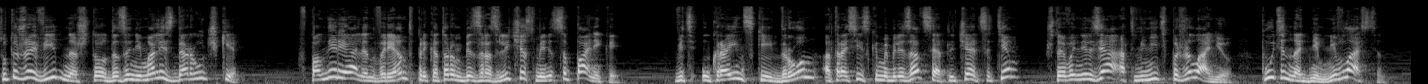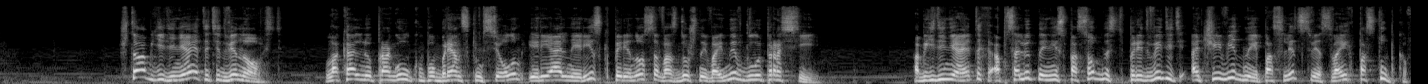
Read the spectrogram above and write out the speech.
Тут уже видно, что дозанимались до ручки. Вполне реален вариант, при котором безразличие сменится паникой. Ведь украинский дрон от российской мобилизации отличается тем, что его нельзя отменить по желанию. Путин над ним не властен. Что объединяет эти две новости? Локальную прогулку по брянским селам и реальный риск переноса воздушной войны вглубь России. Объединяет их абсолютная неспособность предвидеть очевидные последствия своих поступков.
